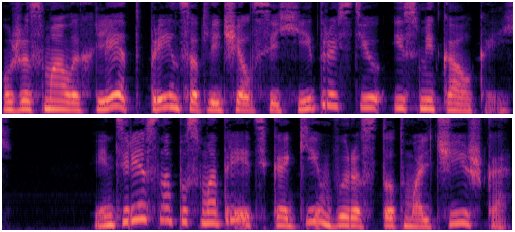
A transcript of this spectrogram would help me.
Уже с малых лет принц отличался хитростью и смекалкой. Интересно посмотреть, каким вырос тот мальчишка,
